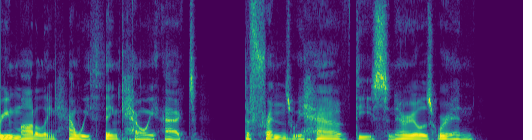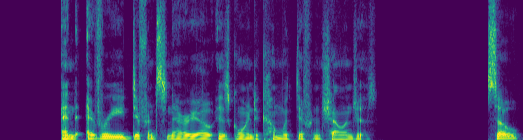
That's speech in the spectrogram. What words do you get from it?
remodeling how we think, how we act, the friends we have, the scenarios we're in. And every different scenario is going to come with different challenges. So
